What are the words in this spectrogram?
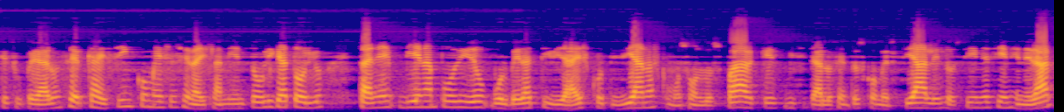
que superaron cerca de cinco meses en aislamiento obligatorio también han podido volver a actividades cotidianas como son los parques, visitar los centros comerciales, los cines y en general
